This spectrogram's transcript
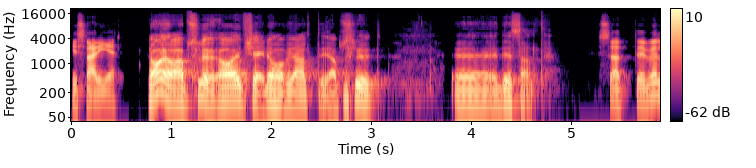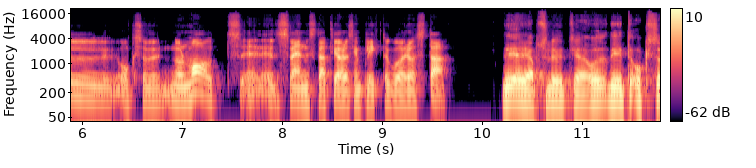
i Sverige. Ja, ja, absolut. Ja, i och för sig, det har vi alltid, absolut. Eh, det är sant. Så att det är väl också normalt eh, svenskt att göra sin plikt och gå och rösta. Det är det absolut, ja. Och det är också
